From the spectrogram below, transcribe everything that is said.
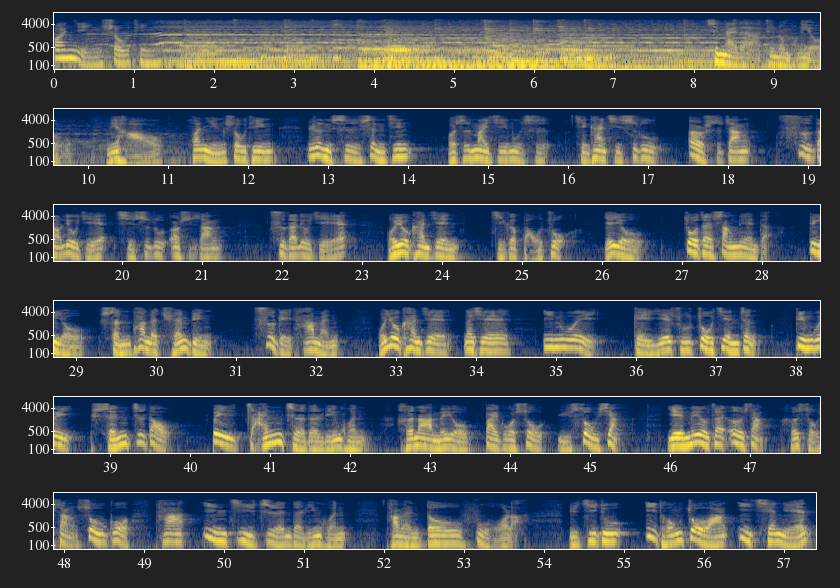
欢迎收听。亲爱的听众朋友，你好，欢迎收听认识圣经。我是麦基牧师，请看启示录二十章四到六节。启示录二十章四到六节，我又看见几个宝座，也有坐在上面的，并有审判的权柄赐给他们。我又看见那些因为给耶稣做见证。并为神知道被斩者的灵魂和那没有拜过兽与兽像，也没有在恶上和手上受过他印记之人的灵魂，他们都复活了，与基督一同作王一千年。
